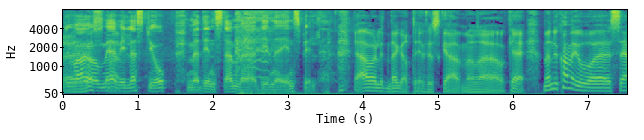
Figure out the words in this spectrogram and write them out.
du var jo høsten. med. Vi leste jo opp med din stemme dine innspill. Jeg var litt negativ, husker jeg, men eh, ok. Men nå kan vi jo eh, se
